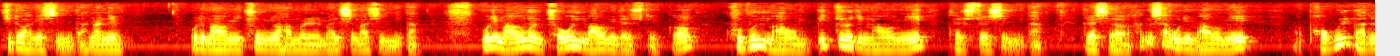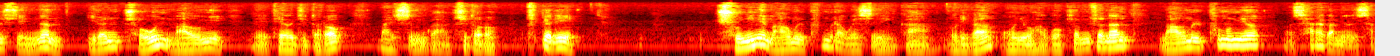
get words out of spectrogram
기도하겠습니다. 하나님, 우리 마음이 중요함을 말씀하십니다. 우리 마음은 좋은 마음이 될 수도 있고 굽은 마음, 삐뚤어진 마음이 될 수도 있습니다. 그래서 항상 우리 마음이 복을 받을 수 있는 이런 좋은 마음이 되어지도록 말씀과 기도로 특별히 주님의 마음을 품으라고 했으니까 우리가 온유하고 겸손한 마음을 품으며 살아가면서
